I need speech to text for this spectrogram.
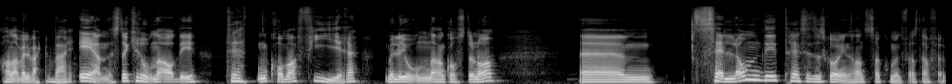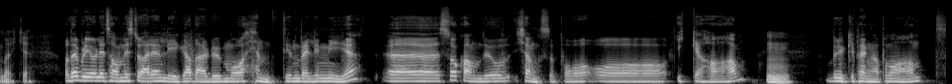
han har vel vært hver eneste krone av de 13,4 millionene han koster nå. Um, selv om de tre siste skåringene hans har kommet fra straffemerket. Og det blir jo litt sånn Hvis du er i en liga der du må hente inn veldig mye, uh, så kan du jo sjanse på å ikke ha han. Mm, Bruke penga på noe annet.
